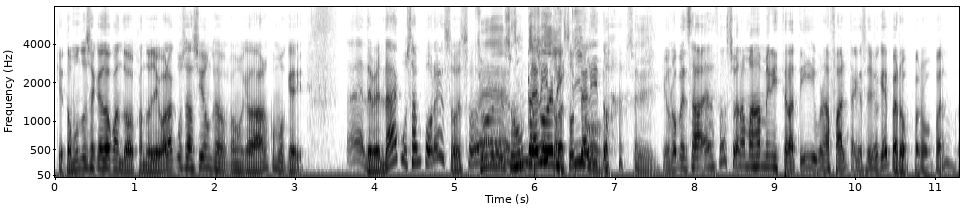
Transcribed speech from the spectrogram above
que todo el mundo se quedó cuando, cuando llegó la acusación, como quedaron como que, eh, de verdad acusan por eso, eso, Eso- es, eso es es un delito, es un delictivo. delito. Sí. que uno pensaba, eso suena más administrativo, una falta, qué sé yo qué, pero, pero bueno,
